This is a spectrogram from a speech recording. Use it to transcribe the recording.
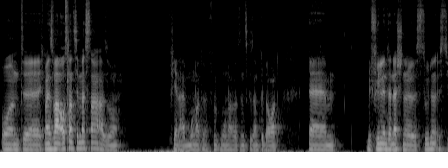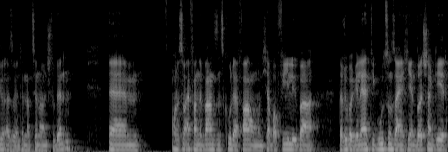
Und äh, ich meine, es war ein Auslandssemester, also viereinhalb Monate, fünf Monate hat es insgesamt gedauert. Ähm, mit vielen International Student, also internationalen Studenten. Ähm, und es war einfach eine wahnsinnig coole Erfahrung. Und ich habe auch viel über, darüber gelernt, wie gut es uns eigentlich hier in Deutschland geht.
